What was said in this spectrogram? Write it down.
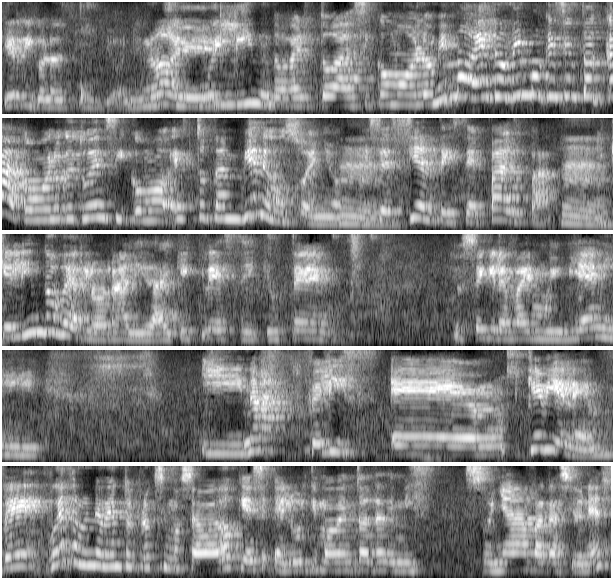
qué rico los sillones, ¿no? Sí. Es muy lindo ver todo así como lo mismo, es lo mismo que siento acá, como lo que tú decís, como esto también es un sueño. Mm. Y se siente y se palpa. Mm. Y qué lindo verlo en realidad, y que crece, y que usted yo sé que les va a ir muy bien y, y nada, feliz. Eh, ¿Qué viene? Ve- voy a tener un evento el próximo sábado, que es el último evento antes de mis soñadas vacaciones.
